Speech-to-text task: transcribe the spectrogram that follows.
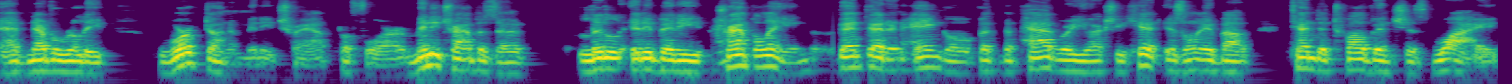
had never really worked on a mini tramp before. Mini tramp is a little itty bitty trampoline bent at an angle, but the pad where you actually hit is only about 10 to 12 inches wide,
